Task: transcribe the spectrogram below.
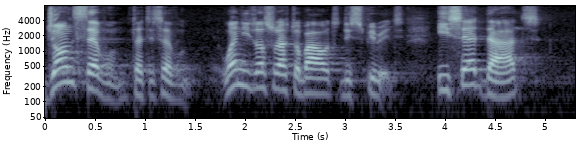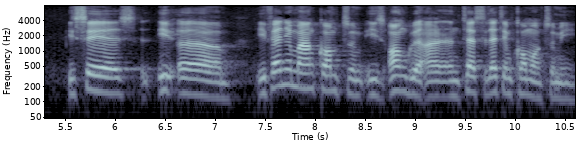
John 7 37. When Jesus talked about the Spirit, he said that, he says, if, um, if any man come to me, is hungry and, thirsty, let him come unto me.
